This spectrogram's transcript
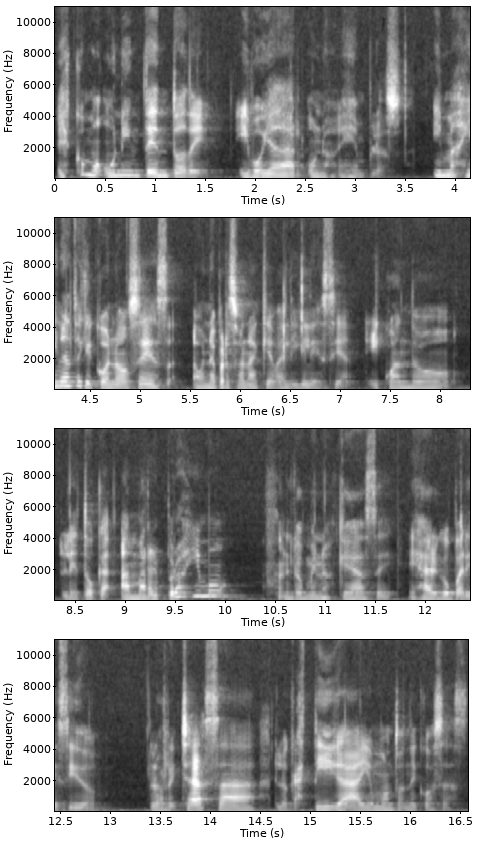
Es como un intento de, y voy a dar unos ejemplos. Imagínate que conoces a una persona que va a la iglesia y cuando le toca amar al prójimo, lo menos que hace es algo parecido. Lo rechaza, lo castiga, hay un montón de cosas.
